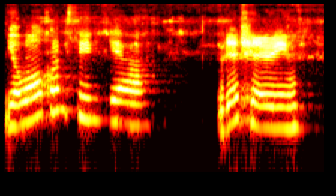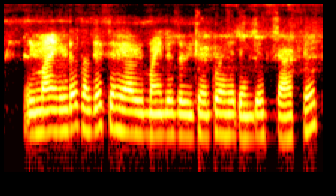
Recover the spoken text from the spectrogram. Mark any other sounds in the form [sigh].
You're welcome, Cynthia. Just sharing reminders. I'm just sending out reminders that we can go ahead and get started.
